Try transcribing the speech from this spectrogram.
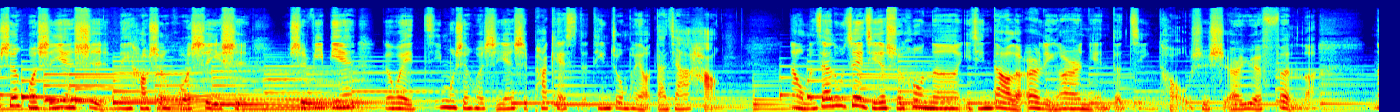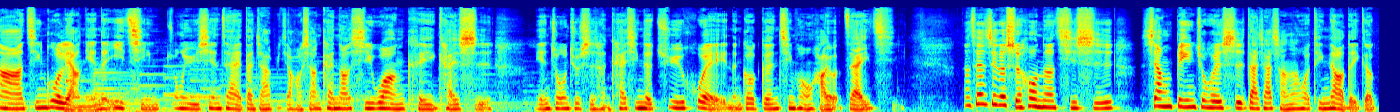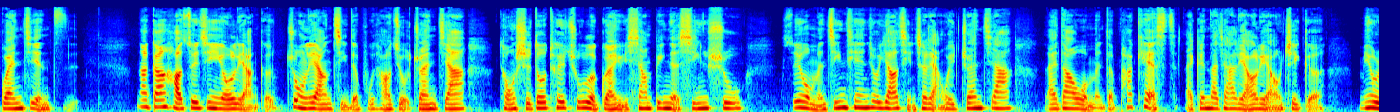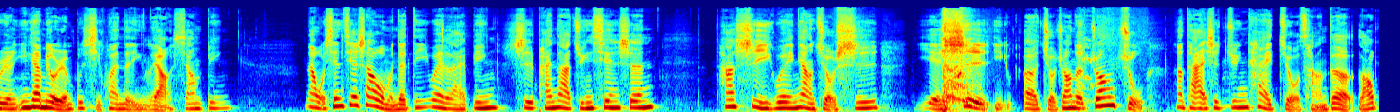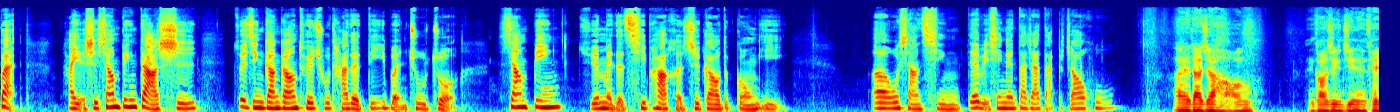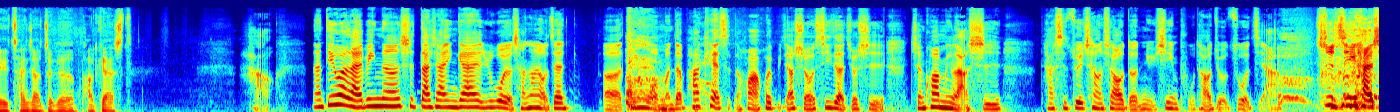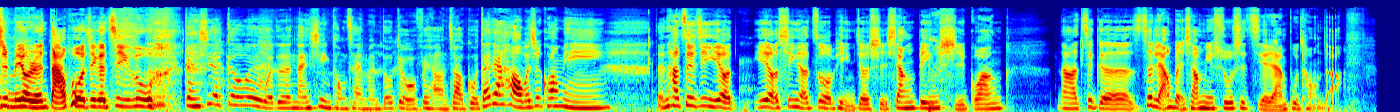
生活实验室，美好生活试一试。我是 V 边，各位积木生活实验室 Podcast 的听众朋友，大家好。那我们在录这一集的时候呢，已经到了二零二二年的尽头，是十二月份了。那经过两年的疫情，终于现在大家比较好像看到希望，可以开始年终就是很开心的聚会，能够跟亲朋好友在一起。那在这个时候呢，其实香槟就会是大家常常会听到的一个关键字。那刚好最近有两个重量级的葡萄酒专家，同时都推出了关于香槟的新书，所以我们今天就邀请这两位专家来到我们的 Podcast，来跟大家聊聊这个没有人应该没有人不喜欢的饮料——香槟。那我先介绍我们的第一位来宾是潘大军先生，他是一位酿酒师，也是一呃酒庄的庄主。那他还是君泰酒藏的老板，他也是香槟大师。最近刚刚推出他的第一本著作《香槟绝美的气泡和至高的工艺》。呃，我想请 David 先跟大家打个招呼。嗨，大家好，很高兴今天可以参加这个 Podcast。好，那第一位来宾呢，是大家应该如果有常常有在呃听我们的 Podcast 的话，会比较熟悉的就是陈匡明老师。她是最畅销的女性葡萄酒作家，至今还是没有人打破这个记录。感谢各位我的男性同才们都对我非常照顾。大家好，我是匡明。但他最近也有也有新的作品，就是《香槟时光》。那这个这两本香槟书是截然不同的。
